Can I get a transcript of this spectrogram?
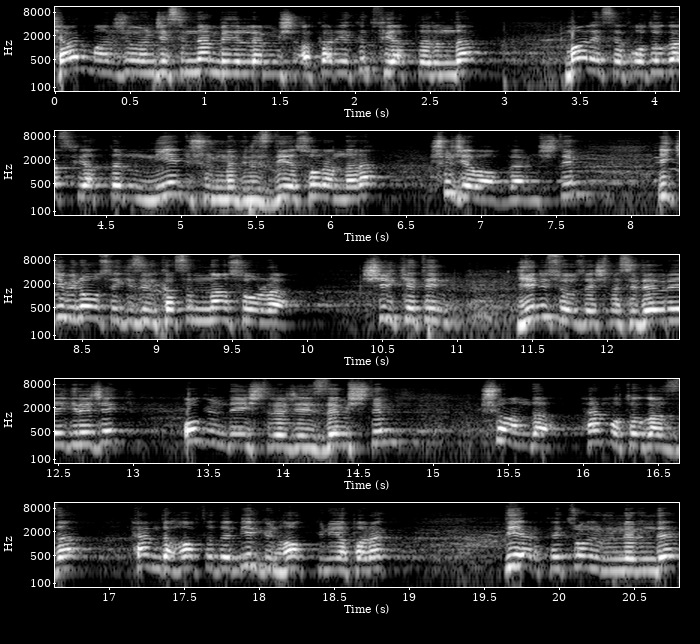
kar marjı öncesinden belirlenmiş akaryakıt fiyatlarında maalesef otogaz fiyatlarını niye düşürmediniz diye soranlara şu cevap vermiştim. 2018'in Kasım'dan sonra şirketin yeni sözleşmesi devreye girecek. O gün değiştireceğiz demiştim. Şu anda hem otogazda hem de haftada bir gün halk günü yaparak diğer petrol ürünlerinde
